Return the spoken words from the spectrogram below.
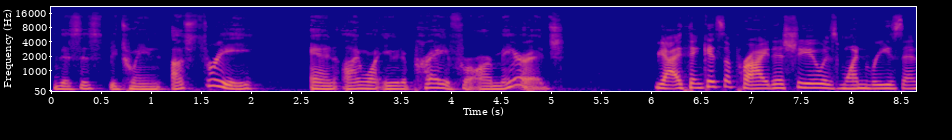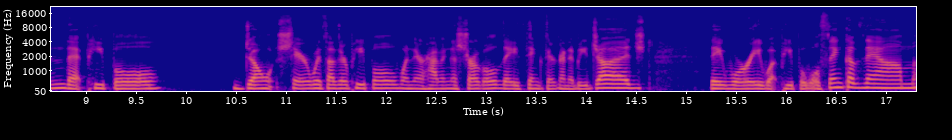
This is between us three, and I want you to pray for our marriage. Yeah, I think it's a pride issue, is one reason that people don't share with other people when they're having a struggle. They think they're going to be judged, they worry what people will think of them.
